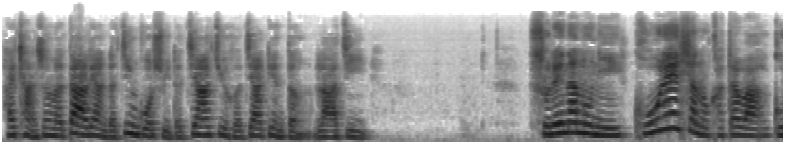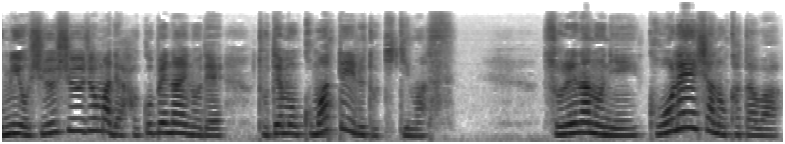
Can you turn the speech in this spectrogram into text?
还产生了大量的浸过水的家具和家电等垃圾。それなのに、高齢者の方はゴミを収集所まで運べないので、とても困っていると聞きます。それなのに、高齢者の方は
